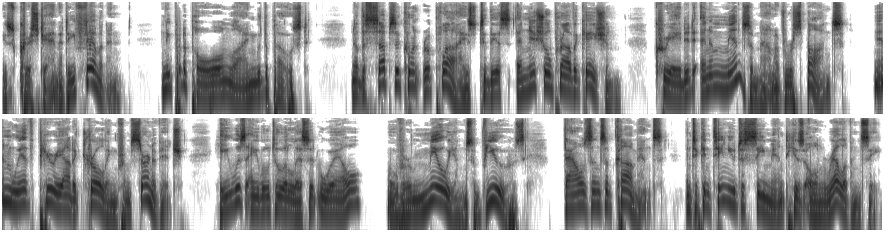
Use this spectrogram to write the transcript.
Is Christianity feminine? And he put a poll online with the post. Now, the subsequent replies to this initial provocation created an immense amount of response, and with periodic trolling from Cernovich, he was able to elicit, well, over millions of views, thousands of comments, and to continue to cement his own relevancy.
